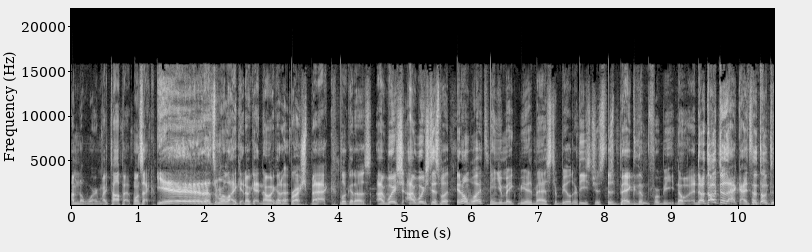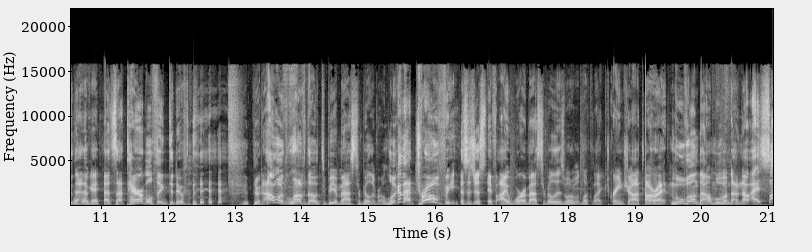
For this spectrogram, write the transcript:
I'm not wearing my top hat. One sec. Yeah, that's more like it. Okay, now I gotta brush back. Look at us. I wish. I wish this was. You know what? Can you make me a master builder? Please, just just beg them for me. No, no, don't do that, guys. Don't do that. Okay, that's a terrible thing to do. Dude, I would love though to be a master builder, bro. Look at that trophy. This is just if I were a master builder, this is what it would look like. Screenshot. All right, move on down, move on down. Now I saw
